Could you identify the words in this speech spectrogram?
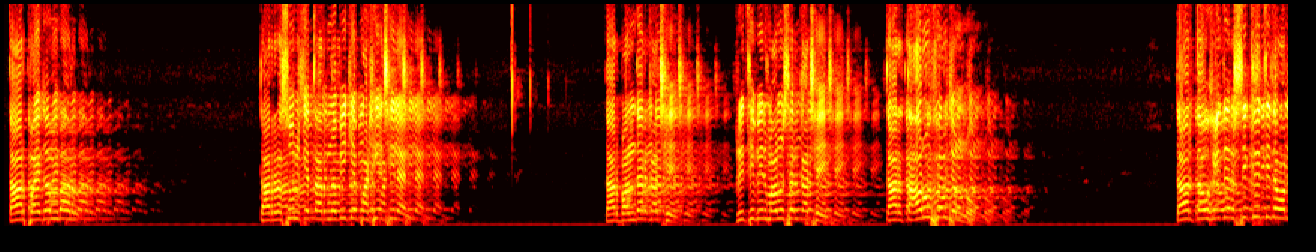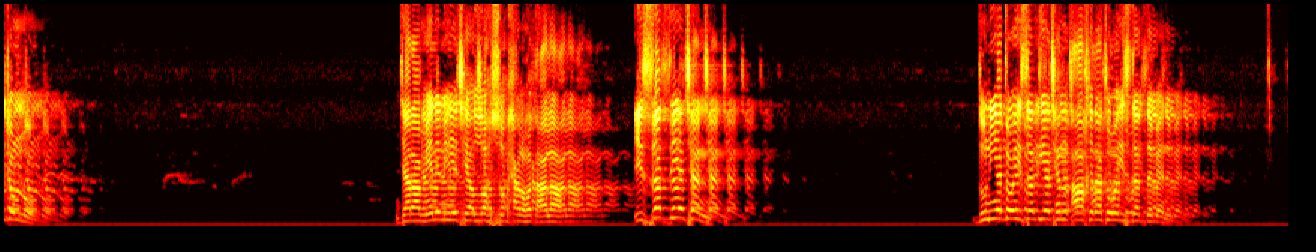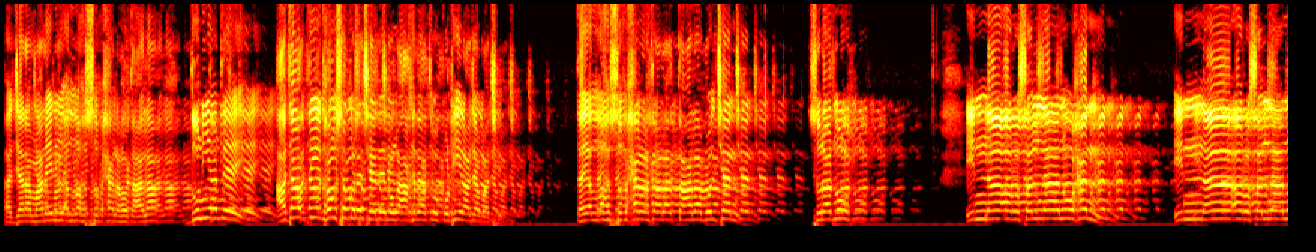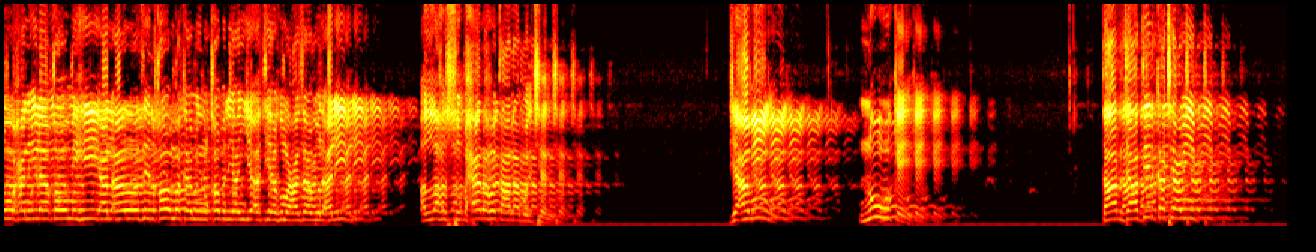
তার পয়গম্বর, তার রসুলকে, তার নবীকে পাঠিয়েছিলেন। তার বান্দার কাছে, পৃথিবীর মানুষের কাছে, তার তারুফের জন্য, তার তৌহিদের স্বীকৃতি দেওয়ার জন্য। যারা মেনে নিয়েছে আল্লাহ সুবহানাহু ওয়া তাআলা, ইজ্জত দিয়েছেন। দুনিয়াতেও ইজ্জত দিয়েছেন, আখরাতেও ইজ্জত দেবেন। আর যারা মানেনি আল্লাহ সুবাহ তাআলা দুনিয়াতে আযাব দিয়ে ধ্বংস করেছেন এবং আখরাতেও কঠিন আযাব আছে। তাই আল্লাহ সুবাহ তাআলা বলছেন, সূরা ইন্না আরসালনা নূহান, ইন্না আরসালনা নূহান ইলা কওমিহি আন আনযির কওমাকা মিন ক্বাবলি আন ইয়াতিয়াহুম আযাবুন আলীম। বলছেন যে আমি নূহকে, তার জাতির কাছে আমি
